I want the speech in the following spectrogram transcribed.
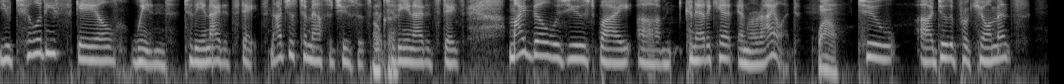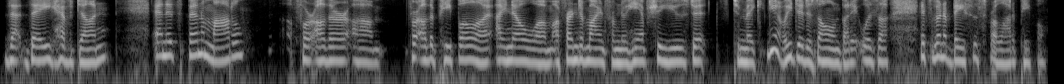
utility scale wind to the United States, not just to Massachusetts, but to the United States. My bill was used by um, Connecticut and Rhode Island Wow. to uh, do the procurements that they have done, and it's been a model for other um, for other people. I, I know um, a friend of mine from New Hampshire used it to make you know he did his own, but it was a it's been a basis for a lot of people.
